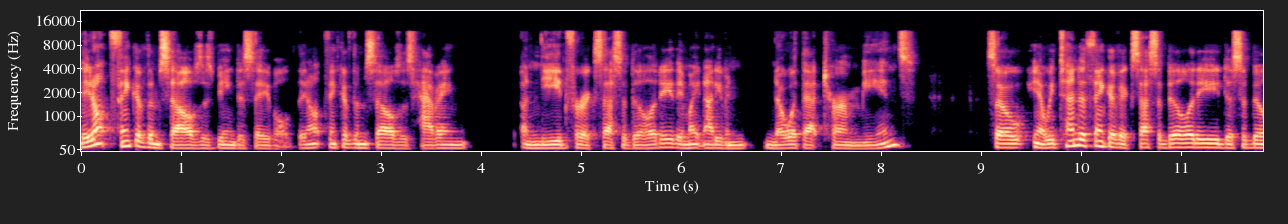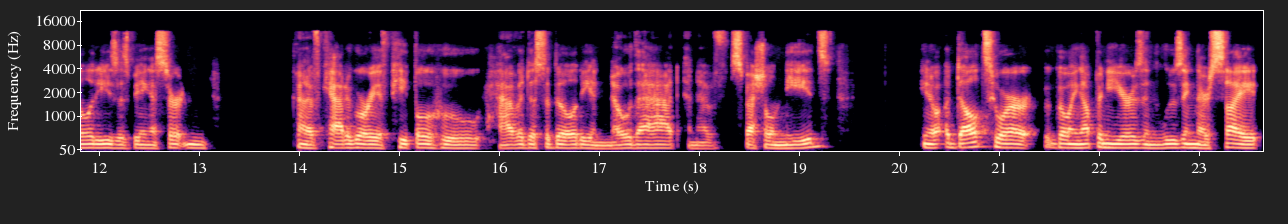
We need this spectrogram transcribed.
They don't think of themselves as being disabled. They don't think of themselves as having a need for accessibility. They might not even know what that term means. So, you know, we tend to think of accessibility, disabilities as being a certain kind of category of people who have a disability and know that and have special needs. You know, adults who are going up in years and losing their sight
